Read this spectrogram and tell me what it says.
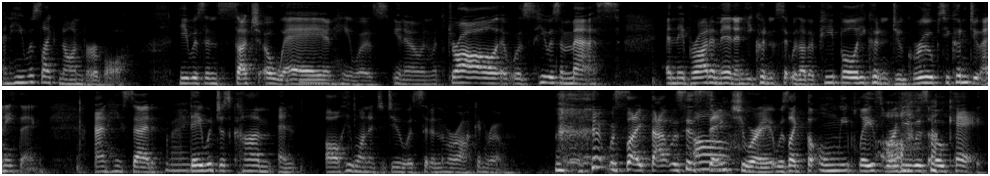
and he was like nonverbal. He was in such a way, mm. and he was you know in withdrawal. It was he was a mess and they brought him in and he couldn't sit with other people he couldn't do groups he couldn't do anything and he said right. they would just come and all he wanted to do was sit in the moroccan room it was like that was his oh. sanctuary it was like the only place where oh. he was oh. okay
